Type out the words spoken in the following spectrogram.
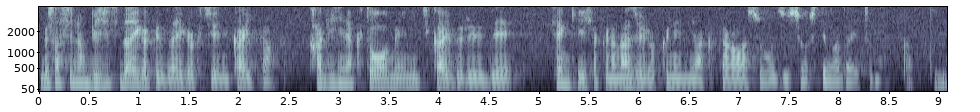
武蔵野美術大学在学中に書いた限りなく透明に近いブルーで1976年に芥川賞を受賞して話題となったっていう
